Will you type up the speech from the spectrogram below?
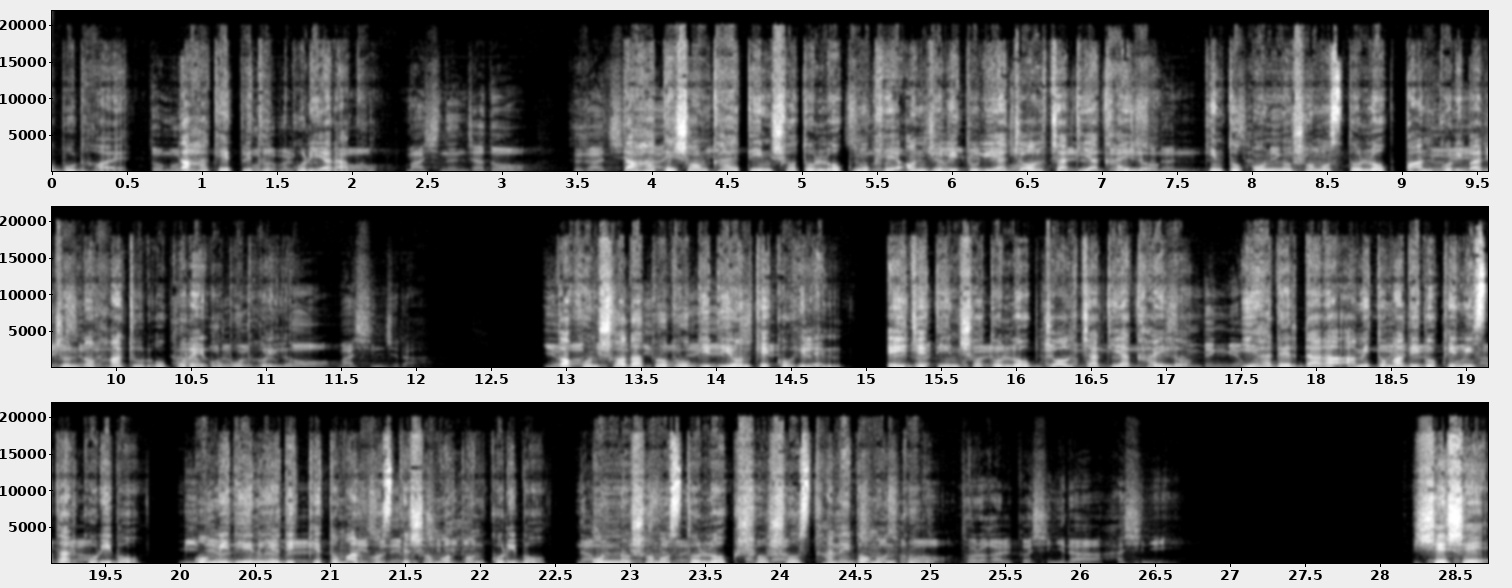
উবুড হয়, তাহাকে পৃথক করিয়া রাখো। তাহাতে সংখ্যায় তিন শত লোক মুখে অঞ্জলি তুলিয়া জল চাটিয়া খাইল, কিন্তু অন্য সমস্ত লোক পান করিবার জন্য হাঁটুর উপরে উবুড হইল। তখন সদাপ্রভু গিদিয়নকে কহিলেন এই যে তিন শত লোক জল চাটিয়া খাইল, ইহাদের দ্বারা আমি তোমাদিগকে নিস্তার করিব ও মিদিয়ানীয়দিককে তোমার হস্তে সমর্পণ করিব। অন্য সমস্ত লোক স্ব স্থানে গমন করুক। শেষে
